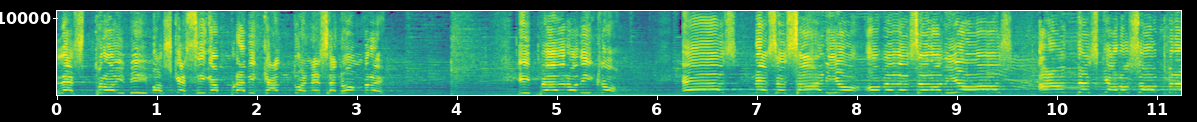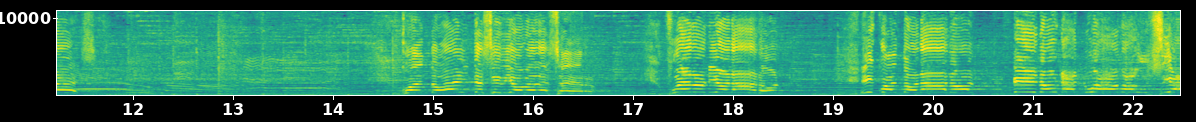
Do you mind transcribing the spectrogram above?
les prohibimos que sigan predicando en ese nombre. Y Pedro dijo, es necesario obedecer a Dios antes que a los hombres. Cuando él decidió obedecer, fueron y oraron. Y cuando oraron, vino una nueva unción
